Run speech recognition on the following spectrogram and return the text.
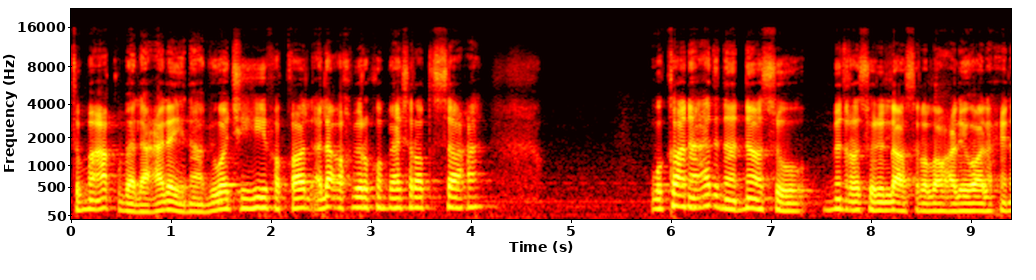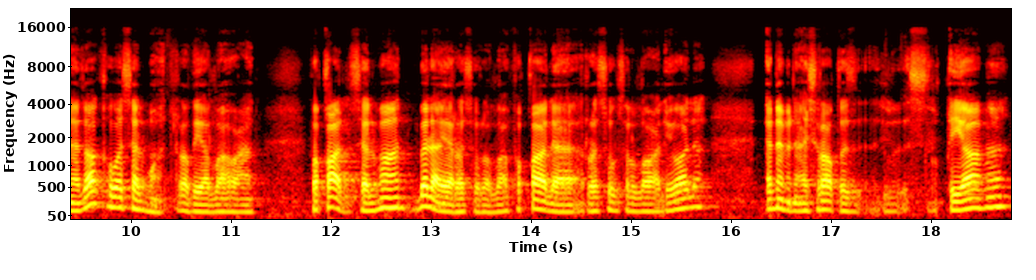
ثم أقبل علينا بوجهه فقال ألا أخبركم بأشراط الساعة؟ وكان أدنى الناس من رسول الله صلى الله عليه وآله حين ذاك هو سلمان رضي الله عنه. فقال سلمان بلى يا رسول الله. فقال الرسول صلى الله عليه وآله أن من أشراط القيامة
